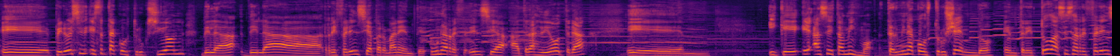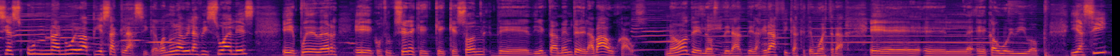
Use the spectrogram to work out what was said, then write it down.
Eh, pero es, es esta construcción de la, de la referencia permanente, una referencia atrás de otra. eh, y que eh, hace esto mismo, termina construyendo entre todas esas referencias una nueva pieza clásica. Cuando uno ve las visuales, eh, puede ver eh, construcciones que, que- que son de, directamente de la Bauhaus, ¿no? De, los, Sí. de, la- de las gráficas que te muestra eh, el Cowboy Bebop. Y así,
